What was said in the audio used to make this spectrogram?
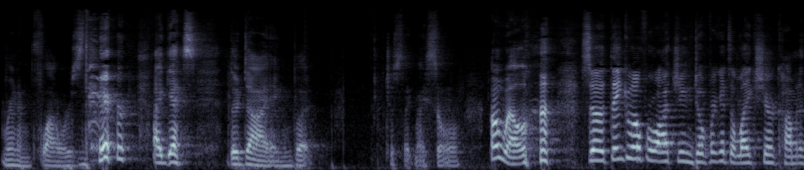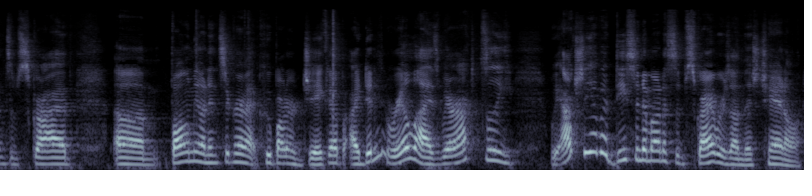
random flowers there. I guess they're dying, but just like my soul. Oh well. so thank you all for watching. Don't forget to like, share, comment, and subscribe. Um, follow me on Instagram at Couponer Jacob. I didn't realize we are actually we actually have a decent amount of subscribers on this channel.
